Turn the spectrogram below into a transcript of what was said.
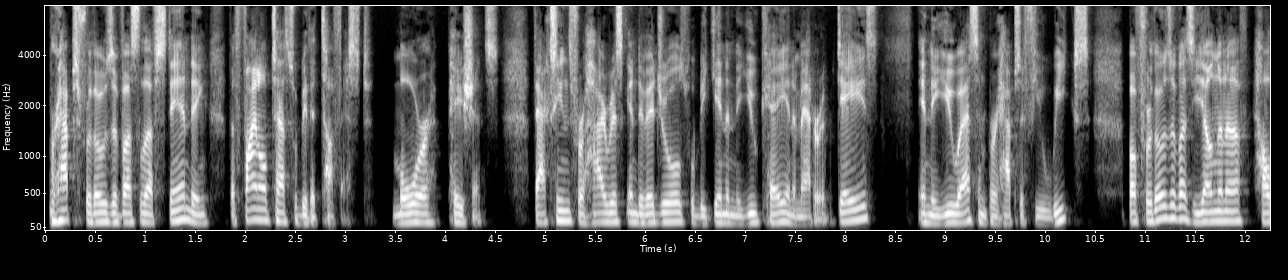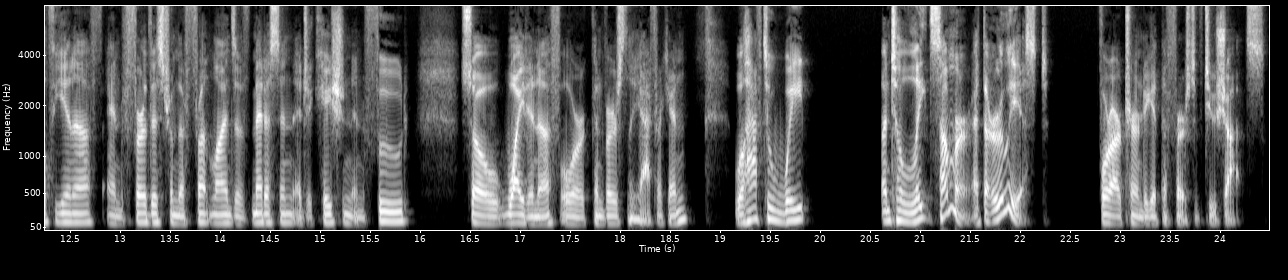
Perhaps for those of us left standing, the final test will be the toughest more patients. Vaccines for high risk individuals will begin in the UK in a matter of days, in the US in perhaps a few weeks. But for those of us young enough, healthy enough, and furthest from the front lines of medicine, education, and food, so white enough or conversely African, we'll have to wait until late summer at the earliest for our turn to get the first of two shots.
